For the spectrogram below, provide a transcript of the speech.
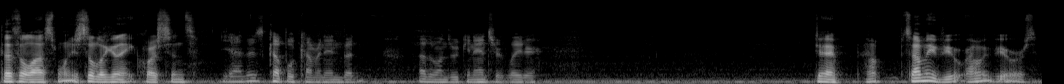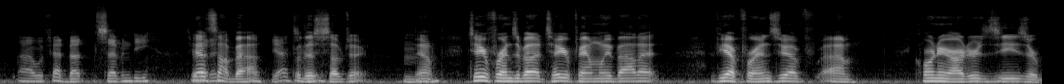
That's the last one. You're still looking at questions. Yeah, there's a couple coming in, but other ones we can answer later. Okay. How, so how many view, How many viewers? Uh, we've had about 70. Yeah, it's throughout not bad. Yeah, for this good. subject. it. Yeah. Tell your friends about it. Tell your family about it. If you have friends who have um, coronary artery disease or,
